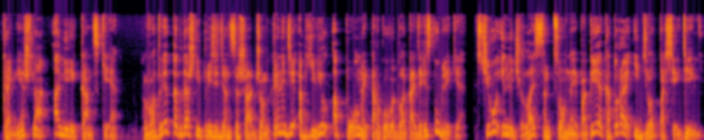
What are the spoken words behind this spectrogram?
Конечно, американские. В ответ тогдашний президент США Джон Кеннеди объявил о полной торговой блокаде республики, с чего и началась санкционная эпопея, которая идет по сей день.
